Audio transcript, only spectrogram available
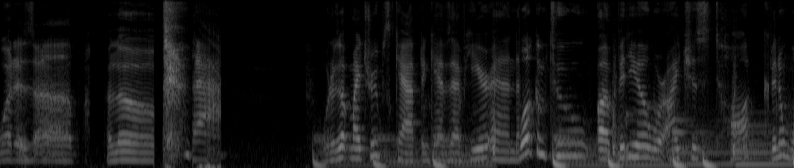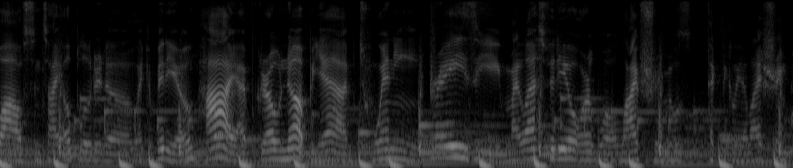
What is up? Hello. Ah. What is up, my troops? Captain Kevzav here, and welcome to a video where I just talk. Been a while since I uploaded a like a video. Hi, I've grown up. Yeah, I'm 20. Crazy. My last video, or well, live stream. It was technically a live stream.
